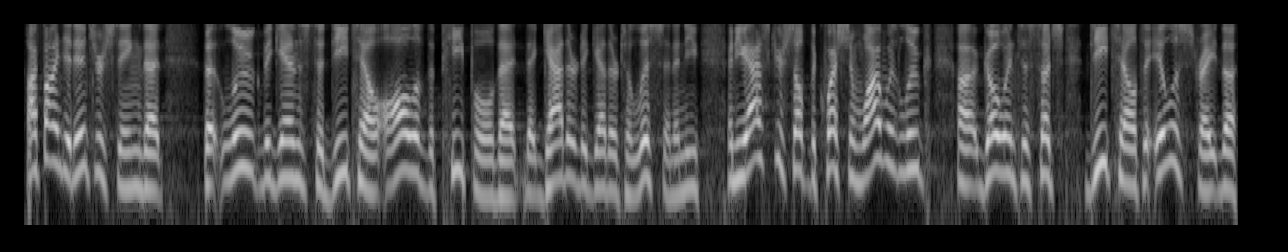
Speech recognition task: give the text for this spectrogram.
I find it interesting that that Luke begins to detail all of the people that, that gathered together to listen. And you, and you ask yourself the question why would Luke uh, go into such detail to illustrate the,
